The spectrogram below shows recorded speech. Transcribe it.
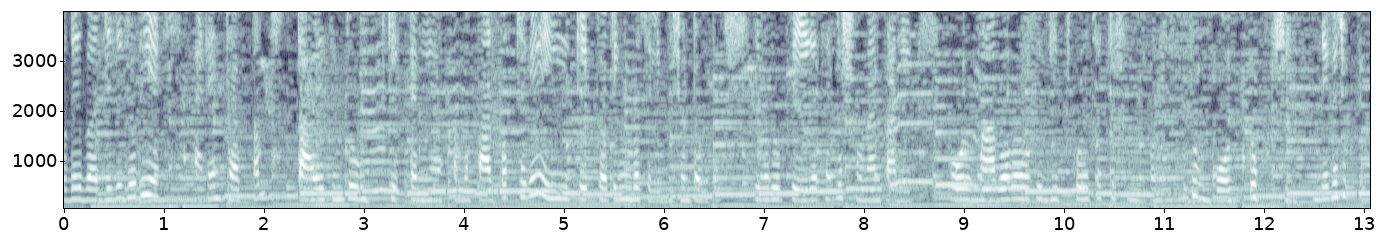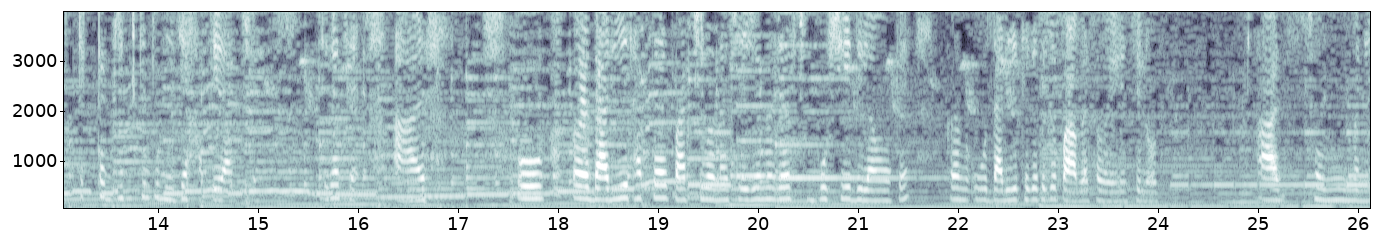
ওদের বার্থডেতে যদি অ্যাটেন্ড থাকতাম, তাহলে কিন্তু কেকটা নিয়ে আসতাম। তারপর থেকে এই কেক কাটিং বা সেলিব্রেশনটা হতো। এবার ও পেয়ে গেছে একটা সোনার কানের ওর মা বাবা ওকে গিফট করেছে একটা সোনার কানের কিন্তু বড্ড খুশি। দেখেছ, প্রত্যেকটা গিফট কিন্তু নিজে হাতে রাখছে। ঠিক আছে? আর ও দাঁড়িয়ে থাকতে আর পারছিল না, সেই জন্য জাস্ট বসিয়ে দিলাম ওকে, কারণ ও দাঁড়িয়ে থেকে থেকে পা ব্যথা হয়ে গেছিল। আর মানে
